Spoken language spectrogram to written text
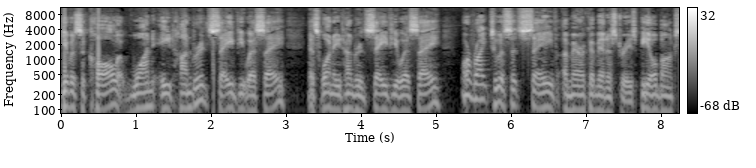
Give us a call at 1 800 SAVE USA. That's 1 800 SAVE USA. Or write to us at Save America Ministries, P.O. Box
